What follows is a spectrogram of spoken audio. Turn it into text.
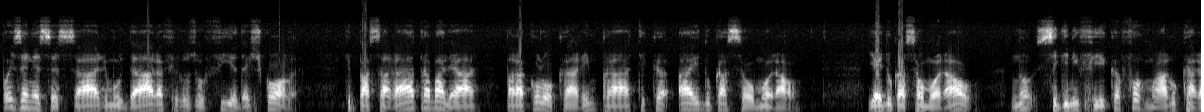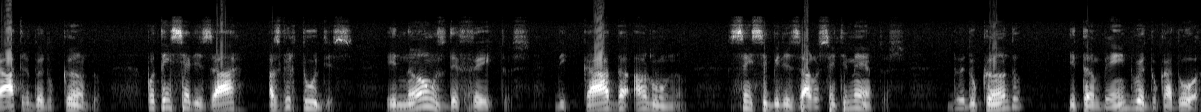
pois é necessário mudar a filosofia da escola, que passará a trabalhar para colocar em prática a educação moral. E a educação moral não significa formar o caráter do educando, potencializar as virtudes e não os defeitos de cada aluno, sensibilizar os sentimentos do educando e também do educador,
